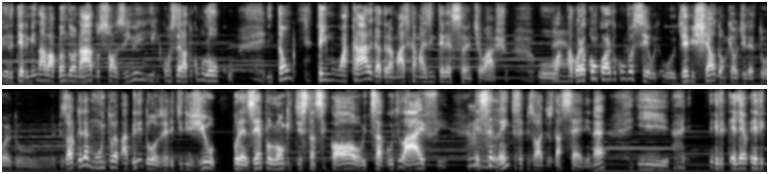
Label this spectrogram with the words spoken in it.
ele termina abandonado, sozinho e, e considerado como louco. Então tem uma carga dramática mais interessante, eu acho. O, é. Agora eu concordo com você. O, o Jamie Sheldon, que é o diretor do episódio, ele é muito habilidoso. Ele dirigiu, por exemplo, Long Distance Call, It's a Good Life, uhum. excelentes episódios da série, né? E ele, ele, ele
